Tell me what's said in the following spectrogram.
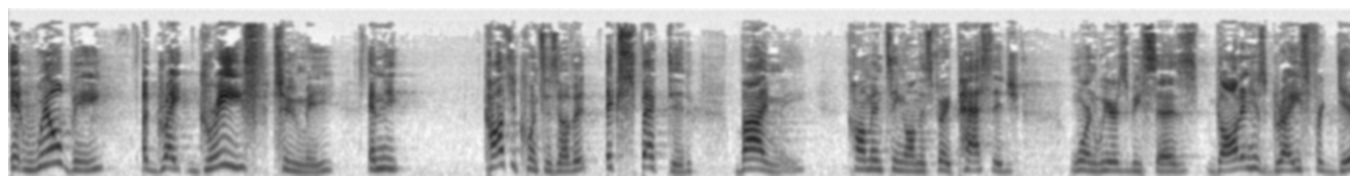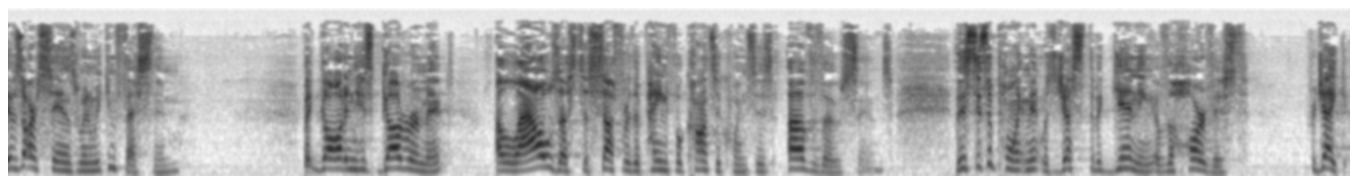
it will be a great grief to me and the consequences of it expected by me. Commenting on this very passage, Warren Wiersbe says, God in His grace forgives our sins when we confess them, but God in His government allows us to suffer the painful consequences of those sins. This disappointment was just the beginning of the harvest for Jacob.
